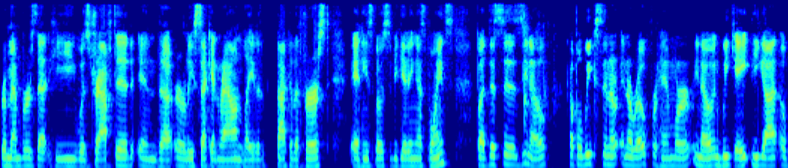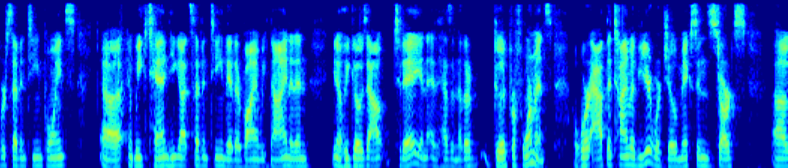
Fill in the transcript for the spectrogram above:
remembers that he was drafted in the early second round, late back of the first, and he's supposed to be giving us points. But this is, you know, couple weeks in a, in a row for him where, you know, in week eight he got over 17 points. Uh, in week 10 he got 17. They had their in week nine, and then you know he goes out today and, and has another good performance. We're at the time of year where Joe Mixon starts uh,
